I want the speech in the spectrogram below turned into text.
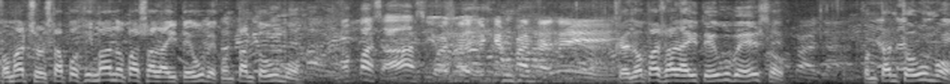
Jo, macho, esta pócima no pasa la ITV con tanto humo. No pasa, sí, Pues. ¿qué pasa? Sí. Que no pasa la ITV eso. Con tanto humo.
